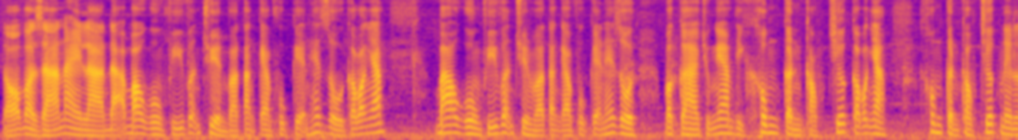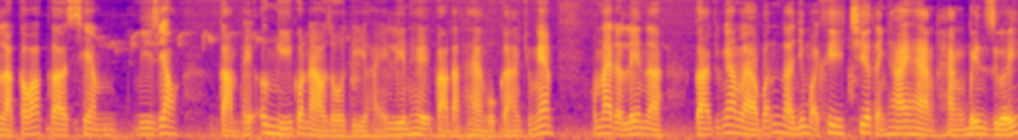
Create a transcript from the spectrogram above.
Đó và giá này là đã bao gồm phí vận chuyển và tặng kèm phụ kiện hết rồi các bác nhé bao gồm phí vận chuyển và tặng kèm phụ kiện hết rồi. Và cửa hàng chúng em thì không cần cọc trước các bác nha không cần cọc trước nên là các bác ờ, xem video cảm thấy ưng ý con nào rồi thì hãy liên hệ vào đặt hàng của cửa hàng chúng em. Hôm nay là lên là cửa hàng chúng em là vẫn là như mọi khi chia thành hai hàng. Hàng bên dưới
